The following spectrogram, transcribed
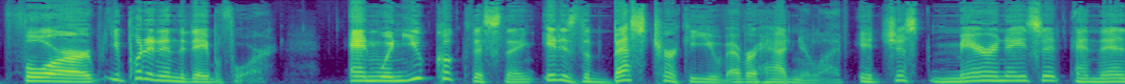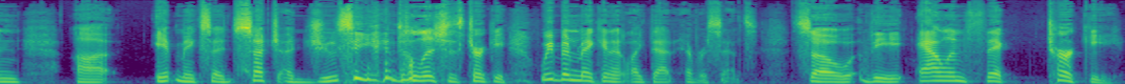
for you put it in the day before. And when you cook this thing, it is the best turkey you've ever had in your life. It just marinates it and then uh, it makes a, such a juicy and delicious turkey. We've been making it like that ever since. So the Alan Thicke turkey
